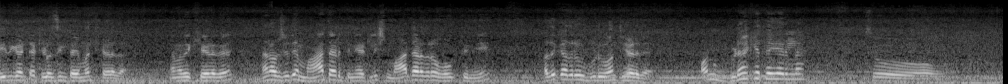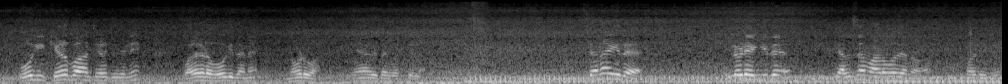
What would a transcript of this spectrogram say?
ಐದು ಗಂಟೆ ಕ್ಲೋಸಿಂಗ್ ಟೈಮ್ ಅಂತ ಹೇಳ್ದೆ. ನಾನು ಅದಕ್ಕೆ ಹೇಳಿದೆ, ನಾನು ಅವ್ರ ಜೊತೆ ಮಾತಾಡ್ತೀನಿ ಅಟ್ಲೀಸ್ಟ್ ಮಾತಾಡಿದ್ರೆ ಹೋಗ್ತೀನಿ. ಅದಕ್ಕಾದ್ರೂ ಬಿಡು ಅಂತ ಹೇಳಿದೆ. ಅವನು ಬಿಡೋಕ್ಕೆ ತಯಾರಿಲ್ಲ. ಸೊ ಹೋಗಿ ಕೇಳ್ಬಾ ಅಂತ ಹೇಳ್ತಿದ್ದೀನಿ. ಒಳಗಡೆ ಹೋಗಿದ್ದಾನೆ, ನೋಡುವ. ಏನಾಗುತ್ತೆ ಗೊತ್ತಿಲ್ಲ. ಚೆನ್ನಾಗಿದೆ ಇಲ್ಲಿ ನೋಡಿ ಹೆಂಗಿದೆ ಕೆಲಸ ಮಾಡ್ಬೋದೇನೋ ನೋಡಿದ್ವಿ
